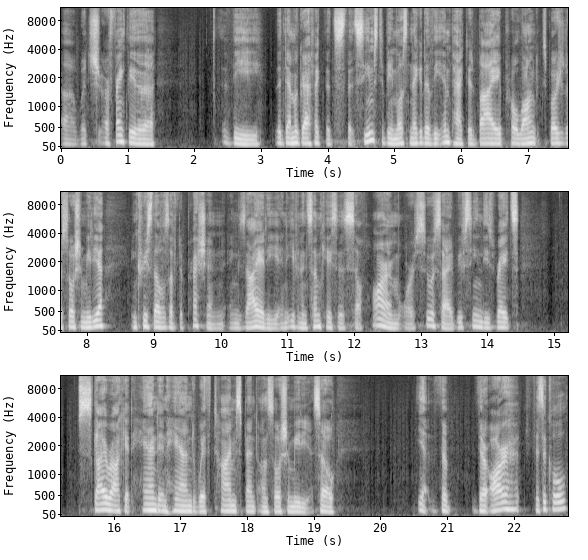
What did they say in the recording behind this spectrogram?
uh, which are frankly the the the demographic that's that seems to be most negatively impacted by prolonged exposure to social media, increased levels of depression, anxiety, and even in some cases self-harm or suicide. We've seen these rates skyrocket hand in hand with time spent on social media. So yeah, the there are physical,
